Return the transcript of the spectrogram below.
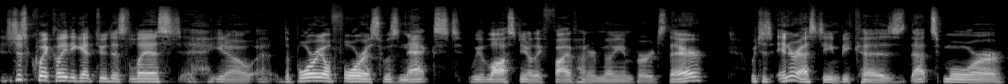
just quickly to get through this list you know uh, the boreal forest was next we lost nearly 500 million birds there which is interesting because that's more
